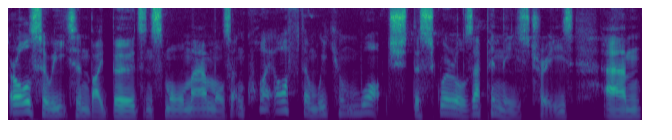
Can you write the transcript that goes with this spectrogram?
are also eaten by birds and small mammals. And quite often we can watch the squirrels up in these trees um,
